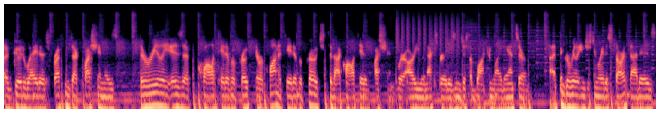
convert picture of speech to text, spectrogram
a good way to reference that question is there really is a qualitative approach or a quantitative approach to that qualitative question where are you an expert isn't just a black and white answer. I think a really interesting way to start that is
